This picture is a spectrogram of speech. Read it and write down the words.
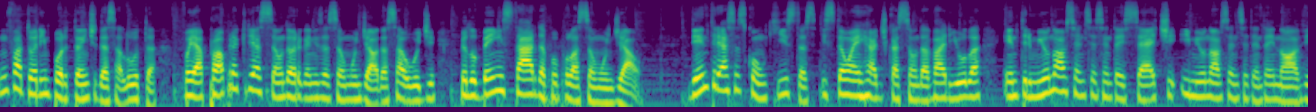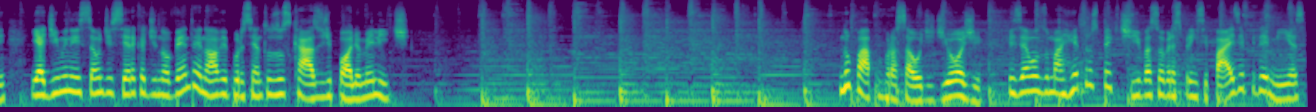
Um fator importante dessa luta foi a própria criação da Organização Mundial da Saúde pelo bem-estar da população mundial. Dentre essas conquistas estão a erradicação da varíola entre 1967 e 1979 e a diminuição de cerca de 99% dos casos de poliomielite. No Papo Pro Saúde de hoje, fizemos uma retrospectiva sobre as principais epidemias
